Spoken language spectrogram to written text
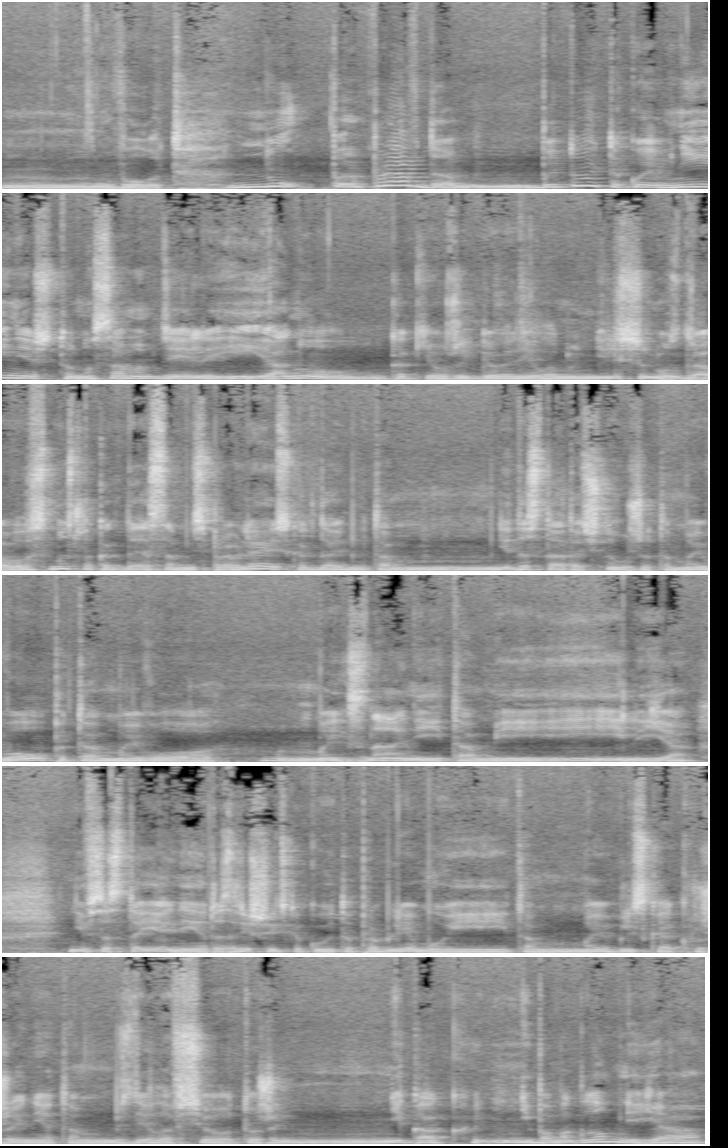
Вот. Ну, правда, бытует такое мнение, что на самом деле, и оно, как я уже говорил, оно не лишено здравого смысла, когда я сам не справляюсь, когда именно там недостаточно уже там моего опыта, моего моих знаний там, и, или я не в состоянии разрешить какую-то проблему, и там мое близкое окружение там сделало все тоже никак не помогло мне, я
